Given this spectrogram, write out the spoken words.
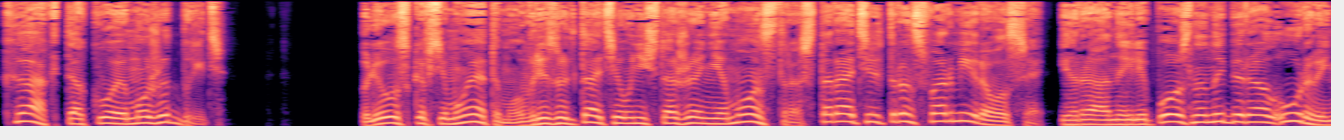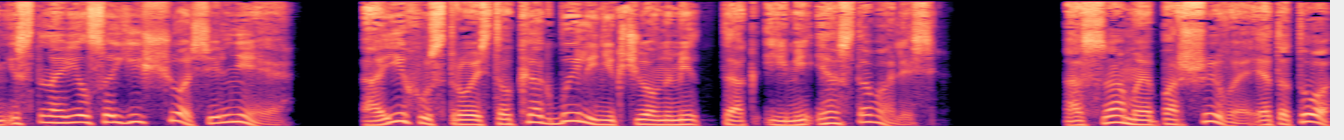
Как такое может быть? Плюс ко всему этому, в результате уничтожения монстра старатель трансформировался и рано или поздно набирал уровень и становился еще сильнее. А их устройства как были никчемными, так ими и оставались. А самое паршивое — это то,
